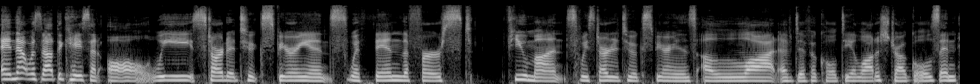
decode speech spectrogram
and that was not the case at all. We started to experience within the first few months, we started to experience a lot of difficulty, a lot of struggles. And,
